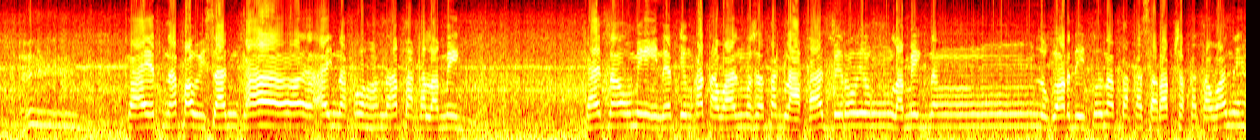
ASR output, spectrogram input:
Kahit napawisan ka, ay nako, napakalamig. Kahit na umiinit yung katawan mo sa paglakad, pero yung lamig ng lugar dito napakasarap sa katawan eh.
